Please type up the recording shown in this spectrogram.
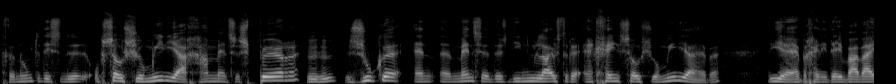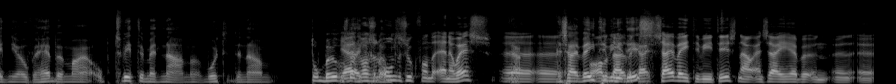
genoemd. Het is de, op social media gaan mensen speuren, Mhm. zoeken. En mensen dus die nu luisteren en geen social media hebben, die eh, hebben geen idee waar wij het nu over hebben. Maar op Twitter met name wordt de naam Tom Ja, Beugelsdijk het was een genoemd. onderzoek van de NOS. eh, Ja. eh, En zij weten wie het is? Zij weten wie het is. Nou, en zij hebben een, een,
